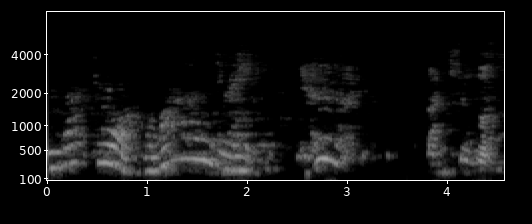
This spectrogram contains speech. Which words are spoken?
Industrial laundry. Yeah. Thank you.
